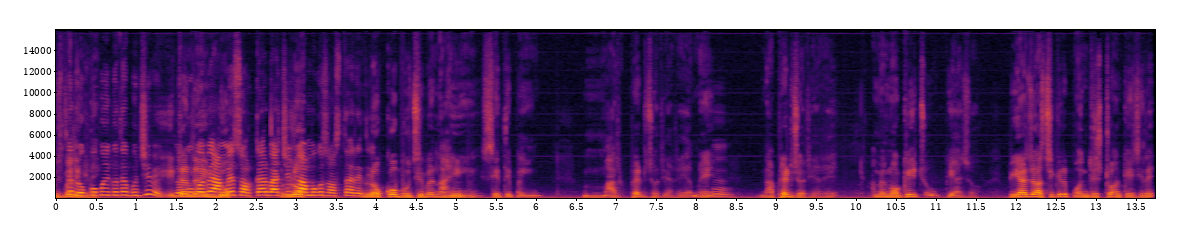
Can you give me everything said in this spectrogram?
বুঝবে লোক কই কথা বুঝিবে লোক কইবে আমি সরকার বাছিলু আমাকে সস্তারে দিও লোক বুঝিবে নাহি সেতি পাই মার্কেট জরিয়ারে আমি নাফেড জরিয়ারে আমি মগেইছু পিয়াজ পিয়াজ আসিকি 35 টাকা কেজিরে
